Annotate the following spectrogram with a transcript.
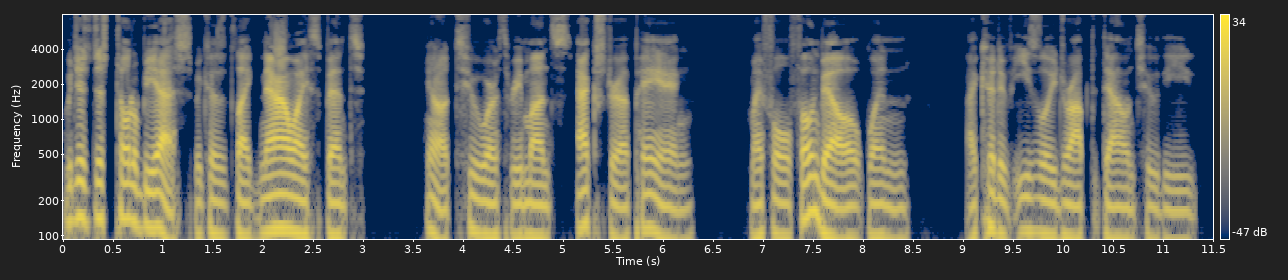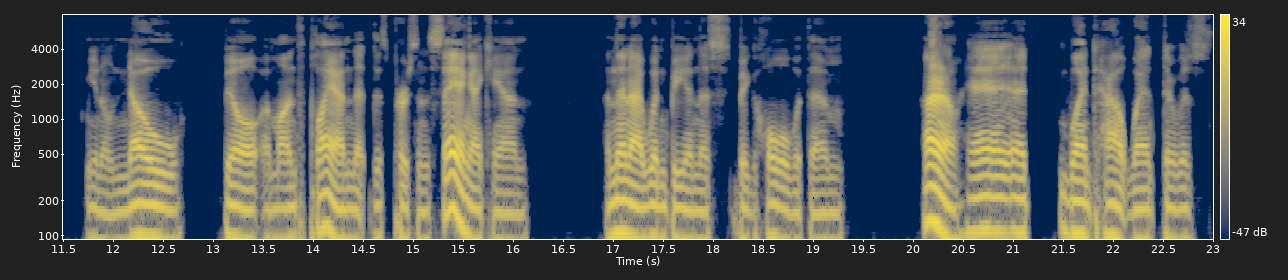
which is just total BS because it's like now I spent, you know, two or three months extra paying my full phone bill when I could have easily dropped it down to the, you know, no bill a month plan that this person is saying I can. And then I wouldn't be in this big hole with them. I don't know. It, it went how it went. There was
